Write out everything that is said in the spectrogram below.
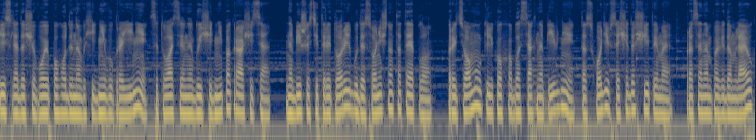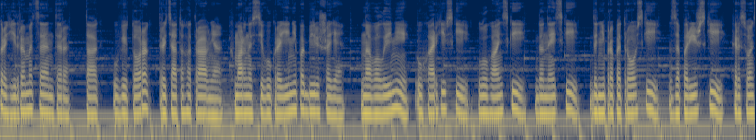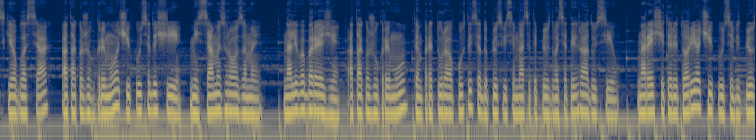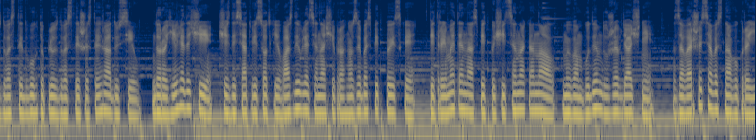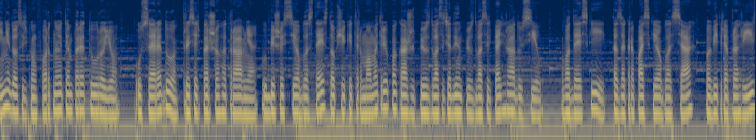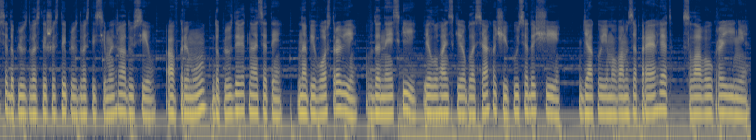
Після дощової погоди на вихідні в Україні ситуація в найближчі дні покращиться. На більшості територій буде сонячно та тепло. При цьому у кількох областях на півдні та сході все ще дощитиме. Про це нам повідомляє Укргідрометцентр. Так, у вівторок, 30 травня, хмарності в Україні побільшає. На Волині, у Харківській, Луганській, Донецькій, Дніпропетровській, Запорізькій, Херсонській областях, а також в Криму очікуються дощі місцями з грозами. На лівобережжі, а також у Криму температура опуститься до плюс 18 плюс 20 градусів. На решті території очікується від плюс 22 до плюс 26 градусів. Дорогі глядачі, 60% вас дивляться наші прогнози без підписки. Підтримайте нас, підпишіться на канал, ми вам будемо дуже вдячні. Завершиться весна в Україні досить комфортною температурою. У середу, 31 травня, у більшості областей стопчики термометрів покажуть плюс 21 плюс 25 градусів. В Одеській та Закарпатській областях повітря прогріється до плюс 26 плюс 27 градусів, а в Криму до плюс 19. На півострові, в Донецькій і Луганській областях очікуються дощі. Дякуємо вам за перегляд. Слава Україні!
